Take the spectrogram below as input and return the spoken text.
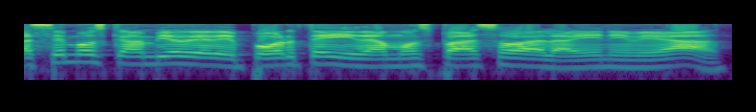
Hacemos cambio de deporte y damos paso a la NBA.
